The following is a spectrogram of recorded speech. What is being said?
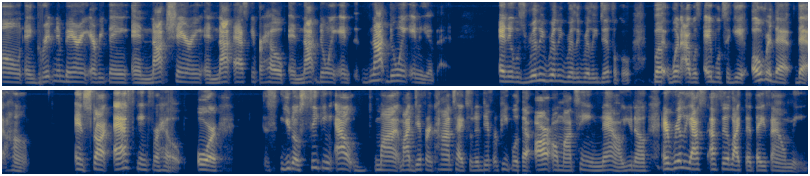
own and gritting and bearing everything and not sharing and not asking for help and not doing and not doing any of that. And it was really really really really difficult. But when I was able to get over that that hump and start asking for help or you know seeking out my my different contacts or the different people that are on my team now you know and really i, I feel like that they found me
